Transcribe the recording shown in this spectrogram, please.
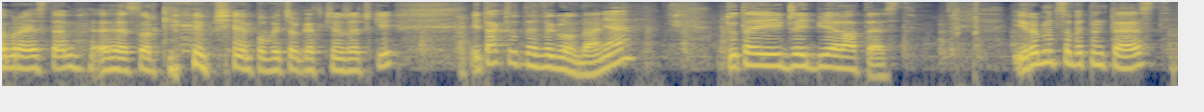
Dobra, jestem. E, sorki, musiałem powyciągać książeczki. I tak tutaj wygląda, nie? Tutaj JBL test. I robiąc sobie ten test,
